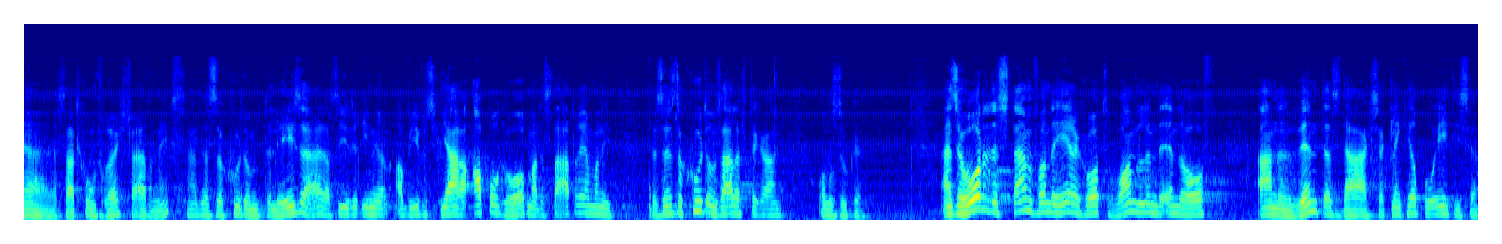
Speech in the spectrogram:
Ja, er staat gewoon vrucht, verder niks. Dat is ook goed om te lezen. Hè. Dat is iedereen een jaren appel gehoord, maar dat staat er helemaal niet. Dus het is toch goed om zelf te gaan onderzoeken. En ze hoorden de stem van de Heere God wandelende in de hof aan de wind des daags. Dat klinkt heel poëtisch, hè?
